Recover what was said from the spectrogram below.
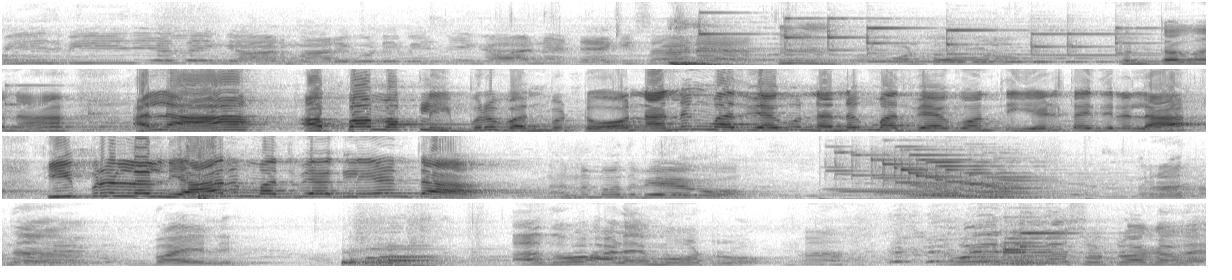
ಬೀದಿ ಬೀದಿ ಎಲ್ಲ ಹಿಂಗೆ ಆಡ್ ಮಾರಿಗುಡಿ ಬೀದಿ ಹಿಂಗೆ ಆಡ್ನೆ ಆಡ್ನೆ ಹ್ಮ್. ಹೊಂಟೋಗೋಣ ಅಲ್ಲ, ಅಪ್ಪ ಮಕ್ಳು ಇಬ್ರು ಬಂದ್ಬಿಟ್ಟು ನನಗೆ ಮದ್ವೆ ಆಗು, ನನಗೆ ಮದ್ವೆ ಆಗು ಅಂತ ಹೇಳ್ತಾ ಇದ್ದೀರಲ್ಲ ಇಬ್ರಲ್ಲಿ ನಾನು ಯಾರು ಮದ್ವೆ ಆಗ್ಲಿ ಅಂತ? ನನ್ನ ಮದುವೆ ಆಗು. ರತ್ನ, ಬಾಯಿಲಿ. ಅದು ಹಳೆ ಮೋಟ್ರು. ವೈರೆಲ್ಲ ಸುಟ್ಟೋಗವೆ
